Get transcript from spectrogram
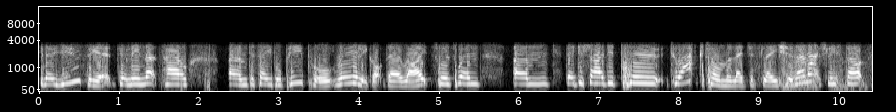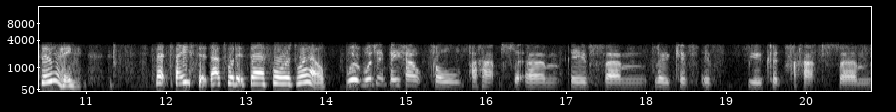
you know using it. I mean that's how um, disabled people really got their rights was when um, they decided to to act on the legislation and actually start suing. Let's face it that's what it's there for as well would, would it be helpful, perhaps, um, if um, Luke, if if you could perhaps um,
